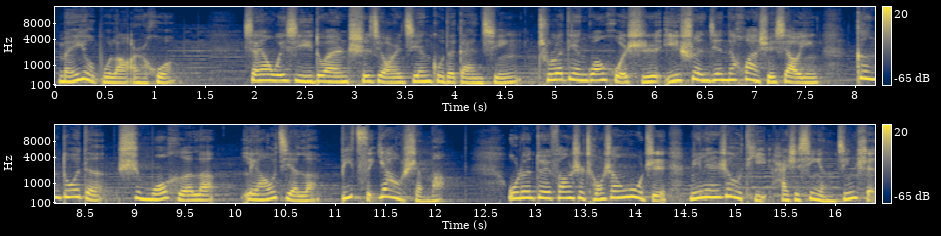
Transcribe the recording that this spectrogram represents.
没有不劳而获。想要维系一段持久而坚固的感情，除了电光火石一瞬间的化学效应，更多的是磨合了、了解了彼此要什么。无论对方是崇尚物质、迷恋肉体，还是信仰精神。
